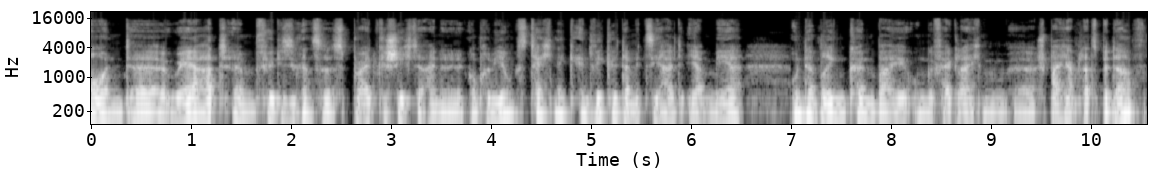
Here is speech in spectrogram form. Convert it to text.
Und äh, Rare hat ähm, für diese ganze Sprite-Geschichte eine Komprimierungstechnik entwickelt, damit sie halt eher mehr unterbringen können bei ungefähr gleichem äh, Speicherplatzbedarf.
